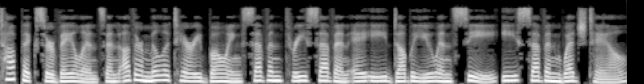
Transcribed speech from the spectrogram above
Topic surveillance and other military Boeing 737 AEW and C E7 Wedgetail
